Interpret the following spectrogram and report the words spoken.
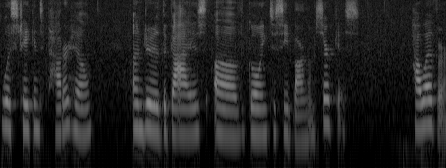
was taken to Powder Hill under the guise of going to see Barnum Circus. However,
